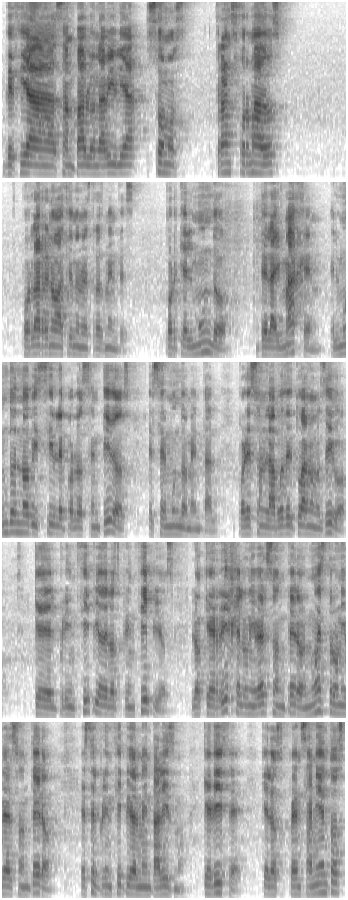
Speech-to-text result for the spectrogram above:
decía San Pablo en la Biblia, somos transformados por la renovación de nuestras mentes. Porque el mundo de la imagen, el mundo no visible por los sentidos, es el mundo mental. Por eso en la voz de tu alma os digo que el principio de los principios, lo que rige el universo entero, nuestro universo entero, es el principio del mentalismo, que dice que los pensamientos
